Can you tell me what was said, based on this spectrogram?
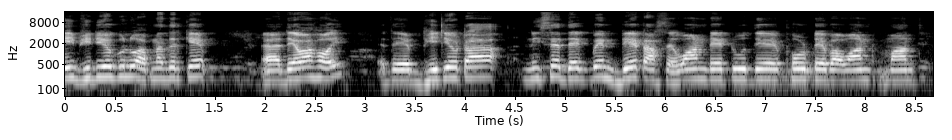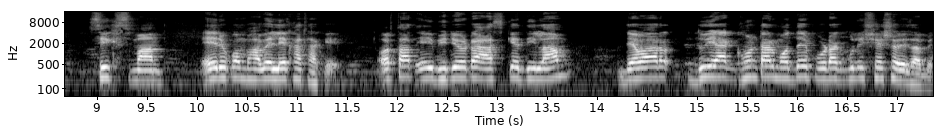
এই ভিডিওগুলো আপনাদেরকে দেওয়া হয়। এতে ভিডিওটা নিচে দেখবেন ডেট আছে। One day two day four day বা ওয়ান মান্থ সিক্স মান্থ এইরকমভাবে লেখা থাকে। অর্থাৎ এই ভিডিওটা আজকে দিলাম। দেওয়ার দুই এক ঘণ্টার মধ্যে প্রোডাক্টগুলি শেষ হয়ে যাবে।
